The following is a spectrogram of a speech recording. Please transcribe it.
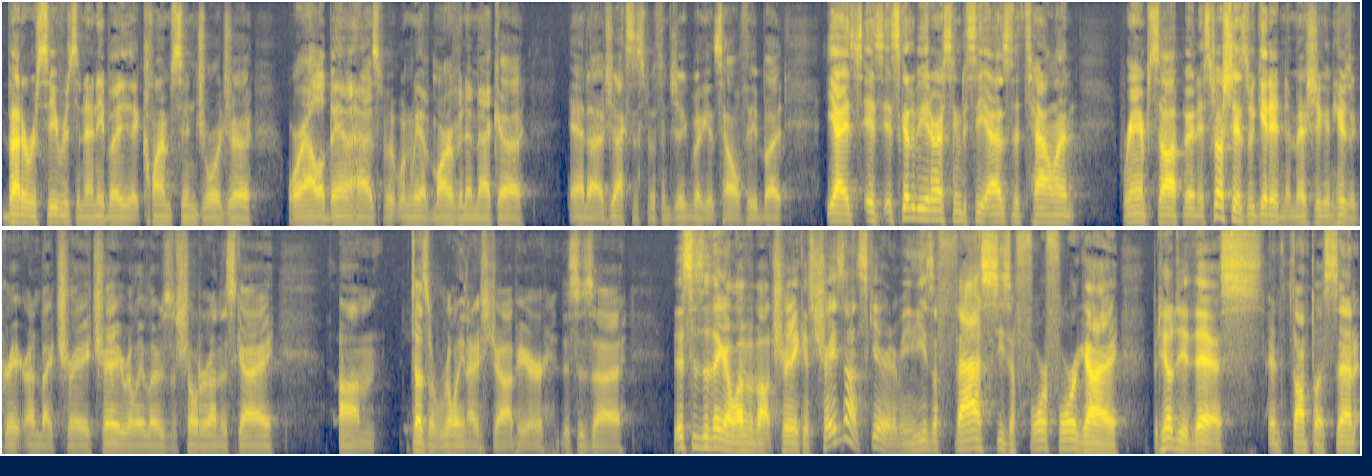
better receivers than anybody that Clemson, Georgia, or Alabama has. But when we have Marvin and Emeka and uh, Jaxon Smith-Njigba gets healthy. But yeah, it's it's it's going to be interesting to see as the talent ramps up, and especially as we get into Michigan. Here's a great run by Trey. Trey really lowers the shoulder on this guy. Um, does a really nice job here. This is uh this is the thing I love about Trey because Trey's not scared. I mean, he's a fast, he's a four four guy, but he'll do this and thump a center.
